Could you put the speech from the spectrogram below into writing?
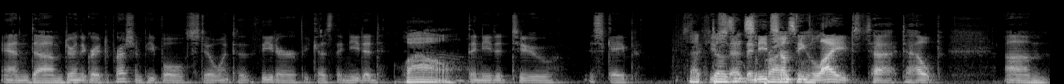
and um, during the Great Depression, people still went to the theater because they needed wow, they needed to escape. That Like doesn't said, they need something me. light to to help, um,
